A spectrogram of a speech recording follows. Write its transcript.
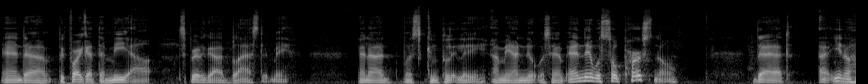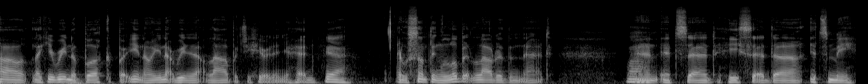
and uh, before I got the me out, Spirit of God blasted me, and I was completely. I mean, I knew it was Him, and it was so personal that uh, you know how like you're reading a book, but you know you're not reading it out loud, but you hear it in your head. Yeah. It was something a little bit louder than that, Wow. and it said, "He said, uh, it's me.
